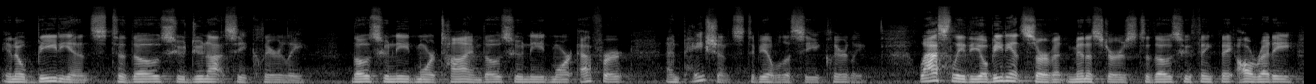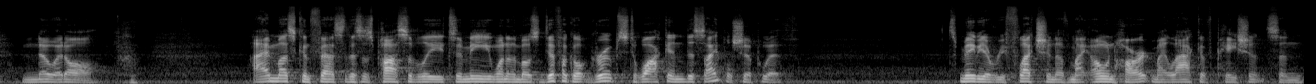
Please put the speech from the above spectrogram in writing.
in obedience to those who do not see clearly, those who need more time, those who need more effort and patience to be able to see clearly. Lastly, the obedient servant ministers to those who think they already know it all. I must confess, this is possibly to me one of the most difficult groups to walk in discipleship with. It's maybe a reflection of my own heart, my lack of patience, and,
